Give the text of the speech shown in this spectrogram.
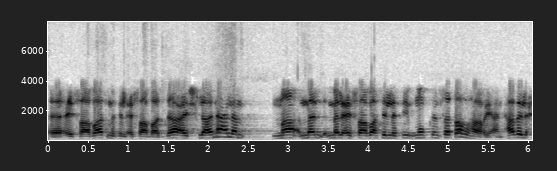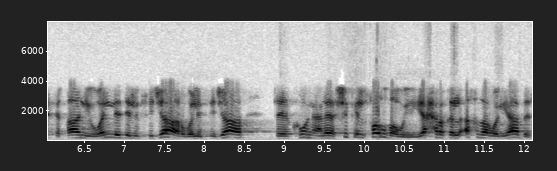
عصابات مثل عصابات داعش. لا نعلم ما ما العصابات التي ممكن ستظهر. يعني هذا الاحتقان يولد الانفجار والانفجار سيكون على شكل فوضوي يحرق الأخضر واليابس.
